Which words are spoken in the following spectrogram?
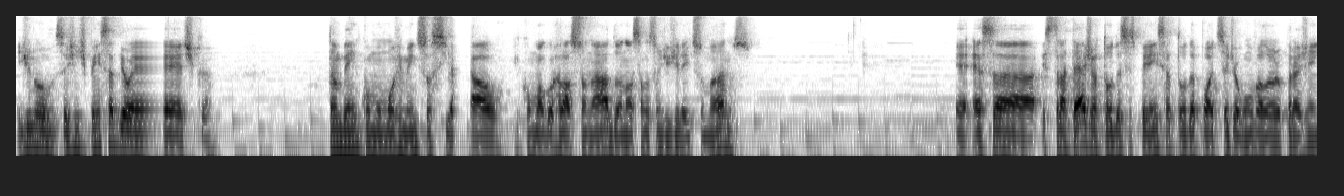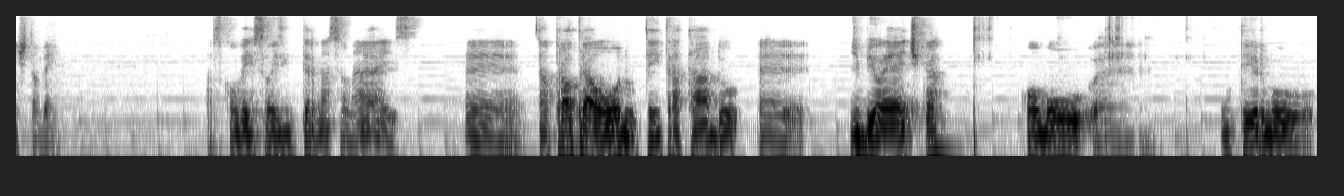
E, de novo, se a gente pensa a bioética também como um movimento social e como algo relacionado à nossa noção de direitos humanos, é, essa estratégia toda, essa experiência toda pode ser de algum valor para a gente também. As convenções internacionais, é, a própria ONU tem tratado é, de bioética como é, um termo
